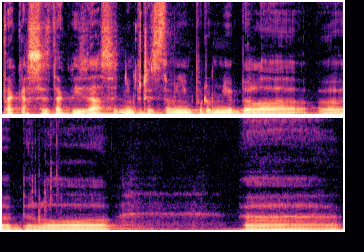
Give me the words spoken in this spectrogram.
Tak asi takový zásadní představení pro mě byla, eh, bylo uh,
